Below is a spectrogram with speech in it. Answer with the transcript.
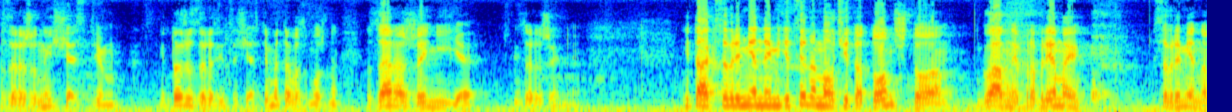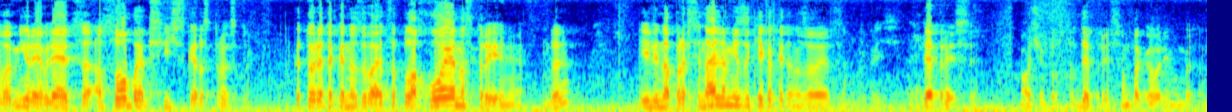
заражены счастьем. И тоже заразиться счастьем это возможно. Заражение. Заражение. Итак, современная медицина молчит о том, что главной проблемой современного мира является особое психическое расстройство, которое так и называется плохое настроение, да? Или на профессиональном языке как это называется? Депрессия. Депрессия. Очень просто депрессия. Мы поговорим об этом.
